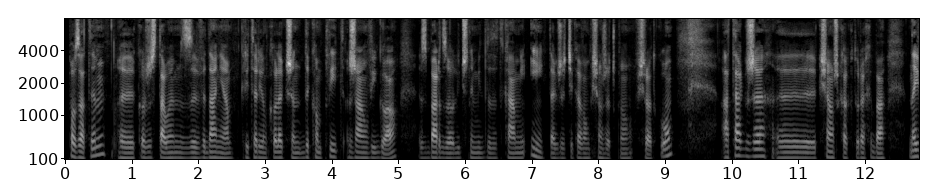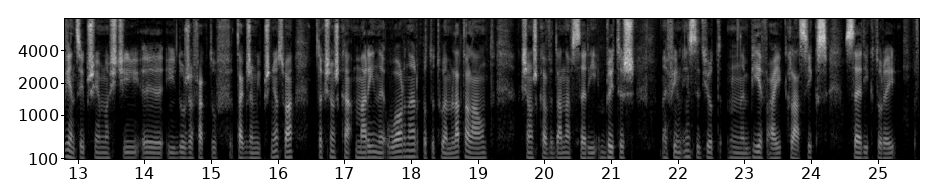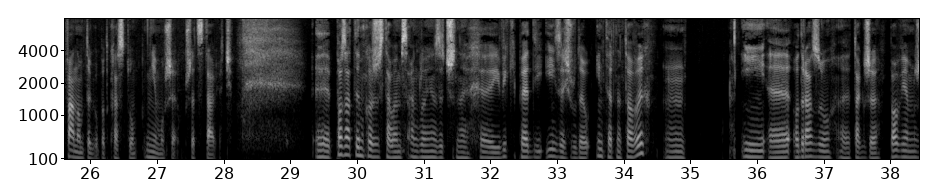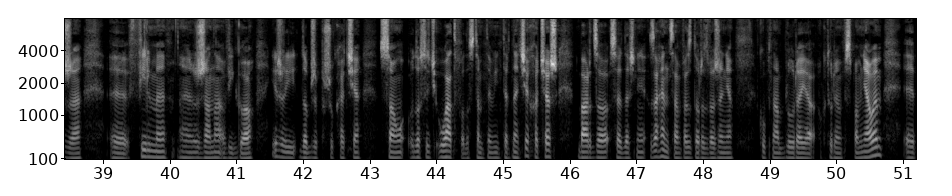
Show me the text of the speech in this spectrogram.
Poza tym y, korzystałem z wydania Criterion Collection The Complete Jean Vigo z bardzo licznymi dodatkami i także ciekawą książeczką w środku, a także y, książka, która chyba najwięcej przyjemności y, i dużo faktów także mi przyniosła, to książka Mariny Warner pod tytułem La Talente, książka wydana w serii British Film Institute mm, BFI Classics, serii, której fanom tego podcastu nie muszę przedstawiać. E, poza tym korzystałem z anglojęzycznych Wikipedii i ze źródeł internetowych. I e, od razu także powiem, że filmy Żana Vigo, jeżeli dobrze poszukacie, są dosyć łatwo dostępne w internecie, chociaż bardzo serdecznie zachęcam Was do rozważenia kupna Blu-raya, o którym wspomniałem,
